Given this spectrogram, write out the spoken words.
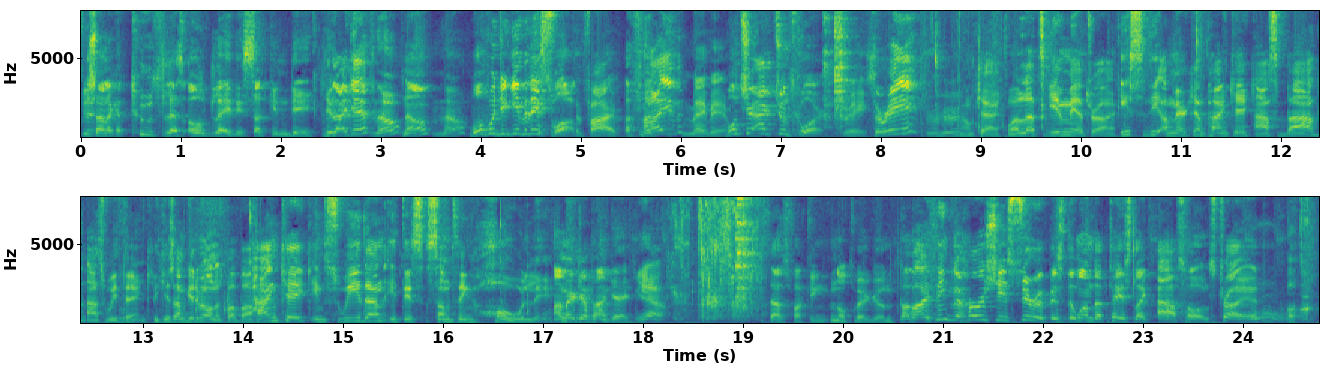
You sound like a toothless old lady sucking dick. You like it? No. No? No. What would you give this one? Five. A five? Maybe. What's your actual score? Three. 3 mm-hmm. Okay. Well, let's give me a try. Is the American pancake as bad as we think? Because I'm gonna be honest, Papa. Pancake in Sweden, it is something holy. American pancake. Yeah. That's fucking not very good. Papa, I think the Hershey syrup is the one that tastes like assholes. Try it. Oh.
